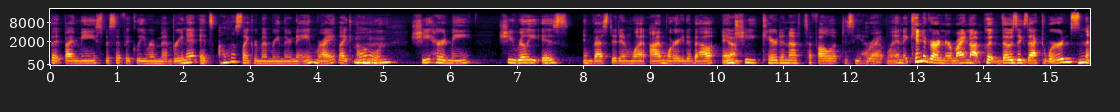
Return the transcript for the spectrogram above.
But by me specifically remembering it, it's almost like remembering their name, right? Like, "Oh, Mm-hmm. she heard me. She really is invested in what I'm worried about, and Yeah. she cared enough to follow up to see how Right. that went." And a kindergartner might not put those exact words No.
